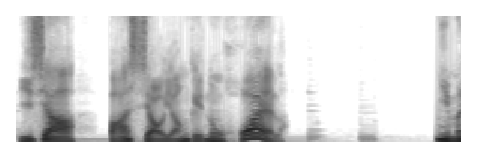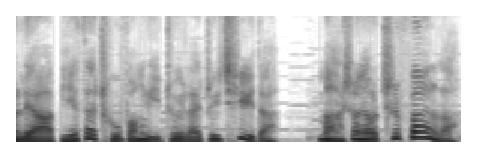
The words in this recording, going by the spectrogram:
一下把小羊给弄坏了。你们俩别在厨房里追来追去的，马上要吃饭了。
